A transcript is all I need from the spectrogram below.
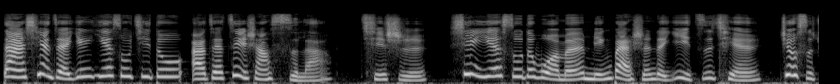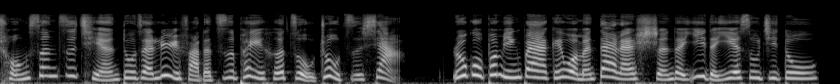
但现在因耶稣基督而在罪上死了。其实，信耶稣的我们明白神的意之前，就是重生之前，都在律法的支配和诅咒之下。如果不明白给我们带来神的意的耶稣基督，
